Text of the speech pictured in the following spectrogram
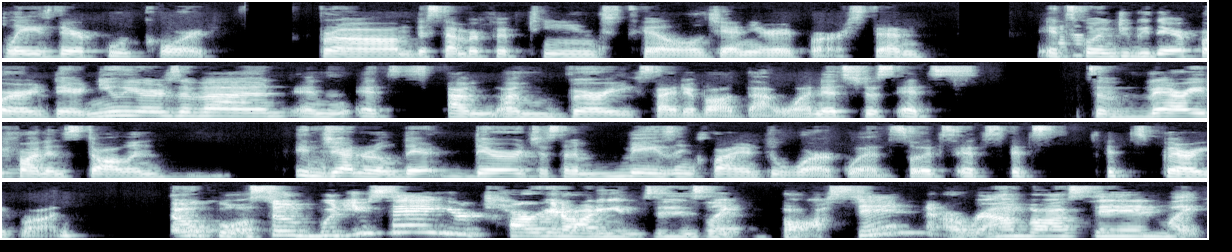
Place, their food court from December 15th till January 1st. And it's going to be there for their New Year's event. And it's, I'm, I'm very excited about that one. It's just, it's, it's a very fun install. And in general, they're, they're just an amazing client to work with. So it's, it's, it's, it's very fun. So cool. So would you say your target audience is like Boston, around Boston? Like,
